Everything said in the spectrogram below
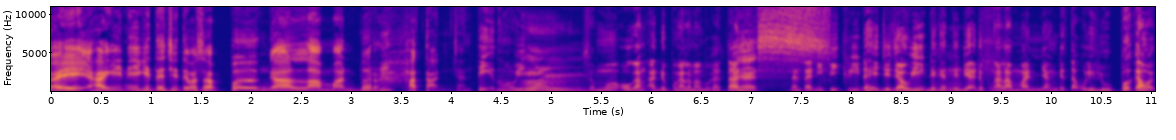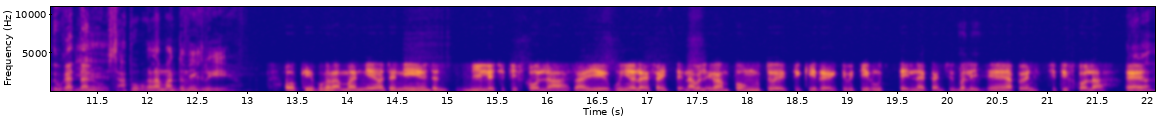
Baik, hari ni kita cerita pasal pengalaman berhatan. Cantik tu Mawi. Hmm. Semua orang ada pengalaman berkatan. Yes. Dan tadi Fikri dah eja jawi, dia kata Mm. dia ada pengalaman yang dia tak boleh lupakan waktu berkatan tu. Yes. Apa pengalaman tu Hmm. Fikri? Okey, pengalamannya macam ni. Macam bila cuti sekolah, saya punya lah excited nak balik kampung. Tu aktiviti kira aktiviti rutin lah kan cuti balik eh, apa ni? Cuti sekolah kan.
